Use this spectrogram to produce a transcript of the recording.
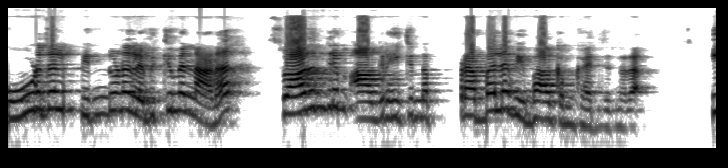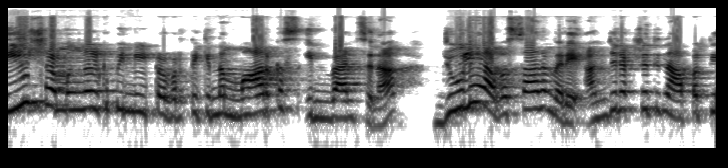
കൂടുതൽ പിന്തുണ ലഭിക്കുമെന്നാണ് സ്വാതന്ത്ര്യം ആഗ്രഹിക്കുന്ന പ്രബല വിഭാഗം കരുതുന്നത്. ഈ ശ്രമങ്ങൾക്ക് പിന്നിൽ പ്രവർത്തിക്കുന്ന മാർക്കസ് ഇൻവാൻസിന് ജൂലൈ അവസാനം വരെ അഞ്ച് ലക്ഷത്തി നാൽപ്പത്തി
